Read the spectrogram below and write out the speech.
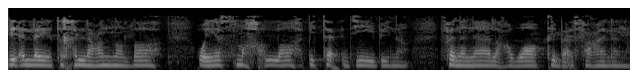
لئلا يتخلى عنا الله ويسمح الله بتأديبنا فننال عواقب أفعالنا.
